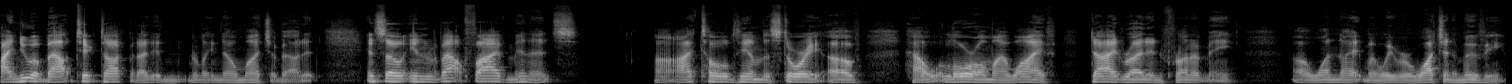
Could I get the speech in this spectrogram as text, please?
I knew about TikTok, but I didn't really know much about it. And so, in about five minutes, uh, I told him the story of how Laurel, my wife, died right in front of me uh, one night when we were watching a movie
